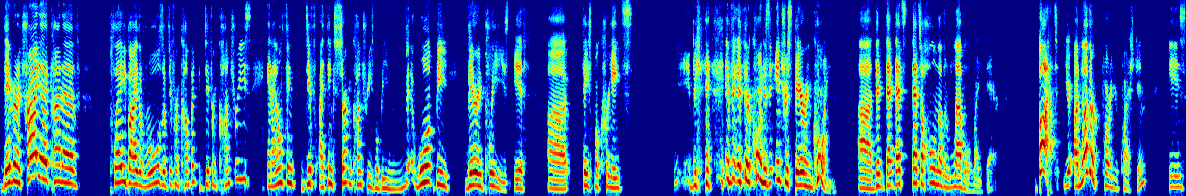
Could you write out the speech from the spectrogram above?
they're going to try to kind of play by the rules of different company different countries and i don't think diff- i think certain countries will be won't be very pleased if uh facebook creates if, if their coin is an interest bearing coin uh that, that that's that's a whole nother level right there but your another part of your question is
